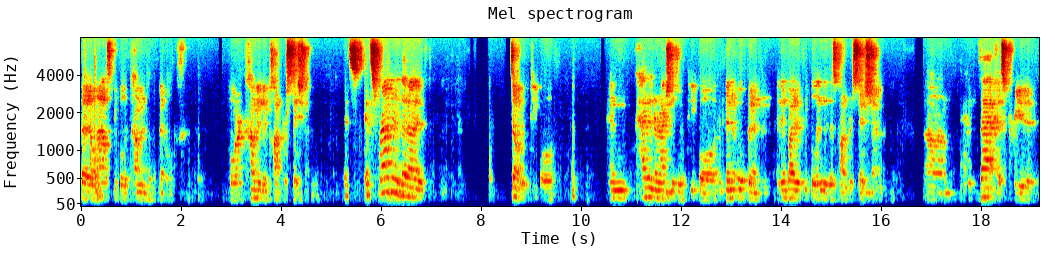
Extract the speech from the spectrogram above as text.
that allows people to come into the middle or come into conversation. It's it's rather that I've dealt with people and had interactions with people and been open and invited people into this conversation. Um, and that has created,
